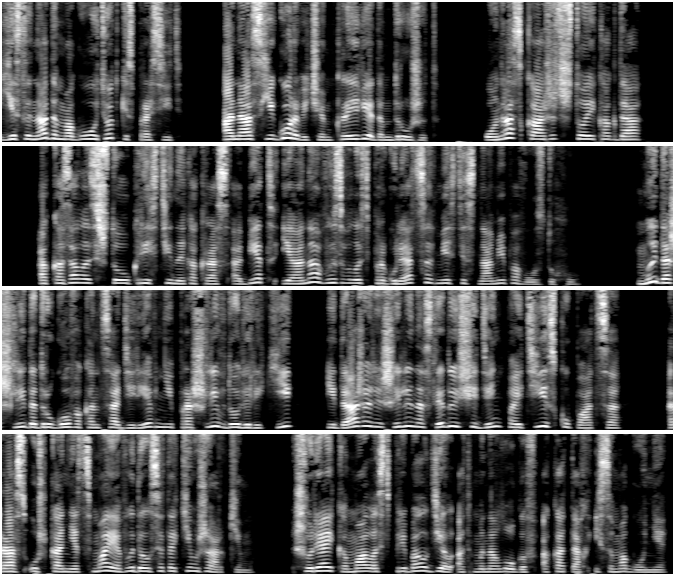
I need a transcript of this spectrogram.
Если надо, могу у тетки спросить. Она с Егоровичем, краеведом, дружит. Он расскажет, что и когда. Оказалось, что у Кристины как раз обед, и она вызвалась прогуляться вместе с нами по воздуху. Мы дошли до другого конца деревни, прошли вдоль реки и даже решили на следующий день пойти искупаться, раз уж конец мая выдался таким жарким. Шуряйка малость прибалдел от монологов о котах и самогоне,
